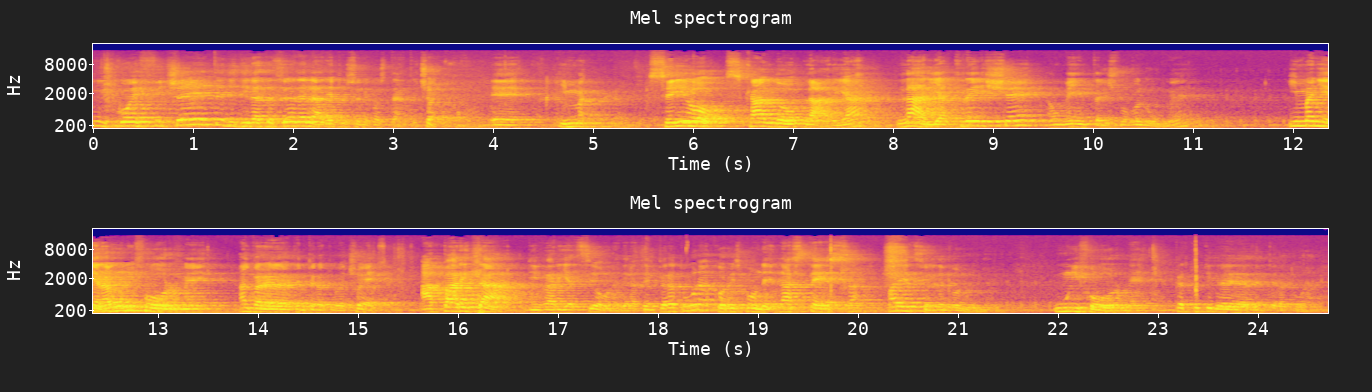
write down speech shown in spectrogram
il coefficiente di dilatazione dell'aria a pressione costante, cioè eh, se io scaldo l'aria, l'aria cresce, aumenta il suo volume in maniera uniforme al variare della temperatura, cioè a parità di variazione della temperatura corrisponde la stessa variazione del volume, uniforme per tutti i gradi della temperatura.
